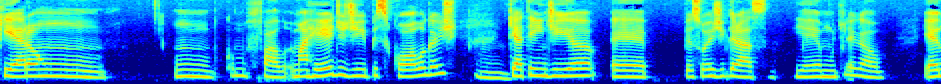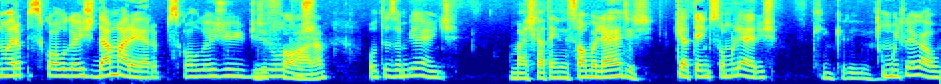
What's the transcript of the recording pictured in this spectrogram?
que era um, um como falo, uma rede de psicólogas hum. que atendia é, pessoas de graça. E aí é muito legal. E aí não era psicólogas da maré, era psicólogas de, de, de outros, fora. Outros ambientes. Mas que atendem só mulheres? Que atendem só mulheres. Que incrível. Muito legal.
